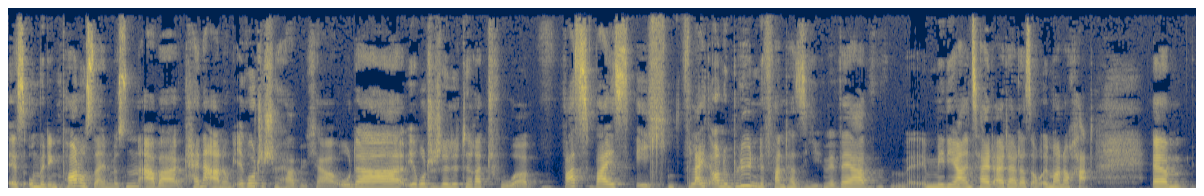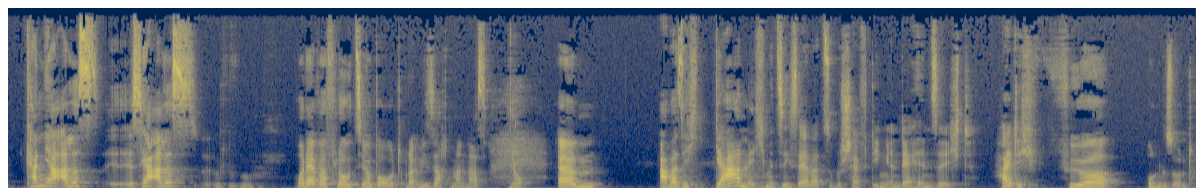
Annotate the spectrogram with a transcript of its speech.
es unbedingt Pornos sein müssen, aber keine Ahnung, erotische Hörbücher oder erotische Literatur, was weiß ich, vielleicht auch eine blühende Fantasie, wer im medialen Zeitalter das auch immer noch hat. Ähm, kann ja alles, ist ja alles whatever floats your boat, oder wie sagt man das? Ja. Ähm, aber sich gar nicht mit sich selber zu beschäftigen in der Hinsicht, halte ich für ungesund.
